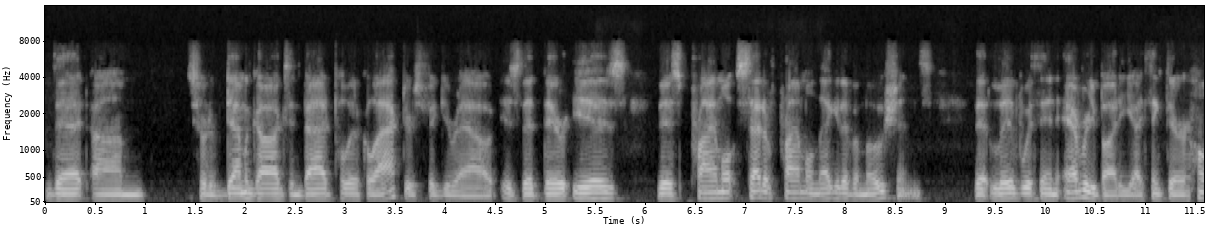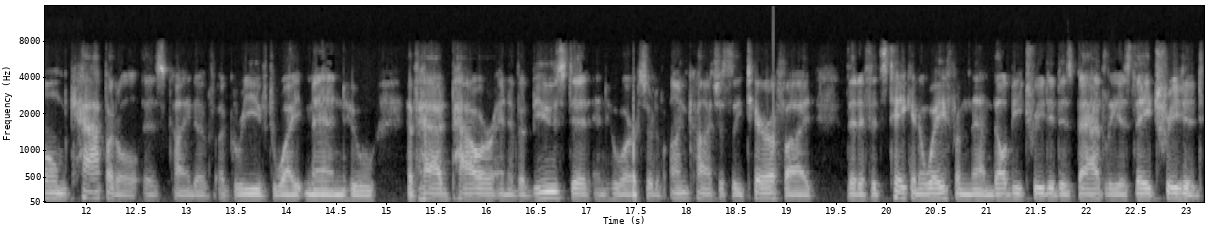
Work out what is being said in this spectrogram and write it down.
that um, sort of demagogues and bad political actors figure out is that there is this primal set of primal negative emotions that live within everybody. I think their home capital is kind of aggrieved white men who have had power and have abused it and who are sort of unconsciously terrified that if it's taken away from them, they'll be treated as badly as they treated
